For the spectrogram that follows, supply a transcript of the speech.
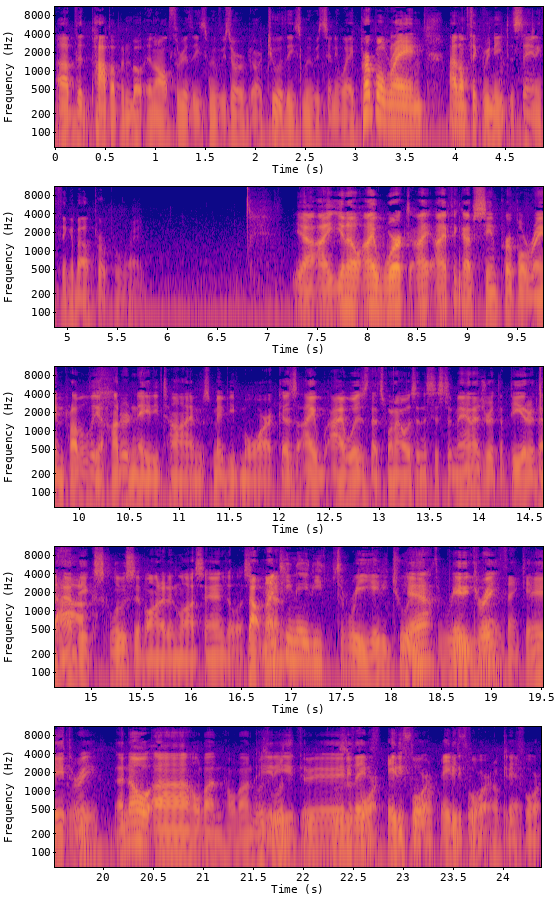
uh, that pop up in, bo- in all three of these movies, or, or two of these movies anyway. Purple Rain. I don't think we need to say anything about Purple Rain. Yeah, I you know I worked. I, I think I've seen Purple Rain probably 180 times, maybe more, because I I was that's when I was an assistant manager at the theater that had Ah. the exclusive on it in Los Angeles. About And- 1983, 82, Yeah, 83, 83, I think. 83. Uh, no, uh, hold on, hold on. Was- was- 83, was it 84, 84? 84, 84, okay. 84.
